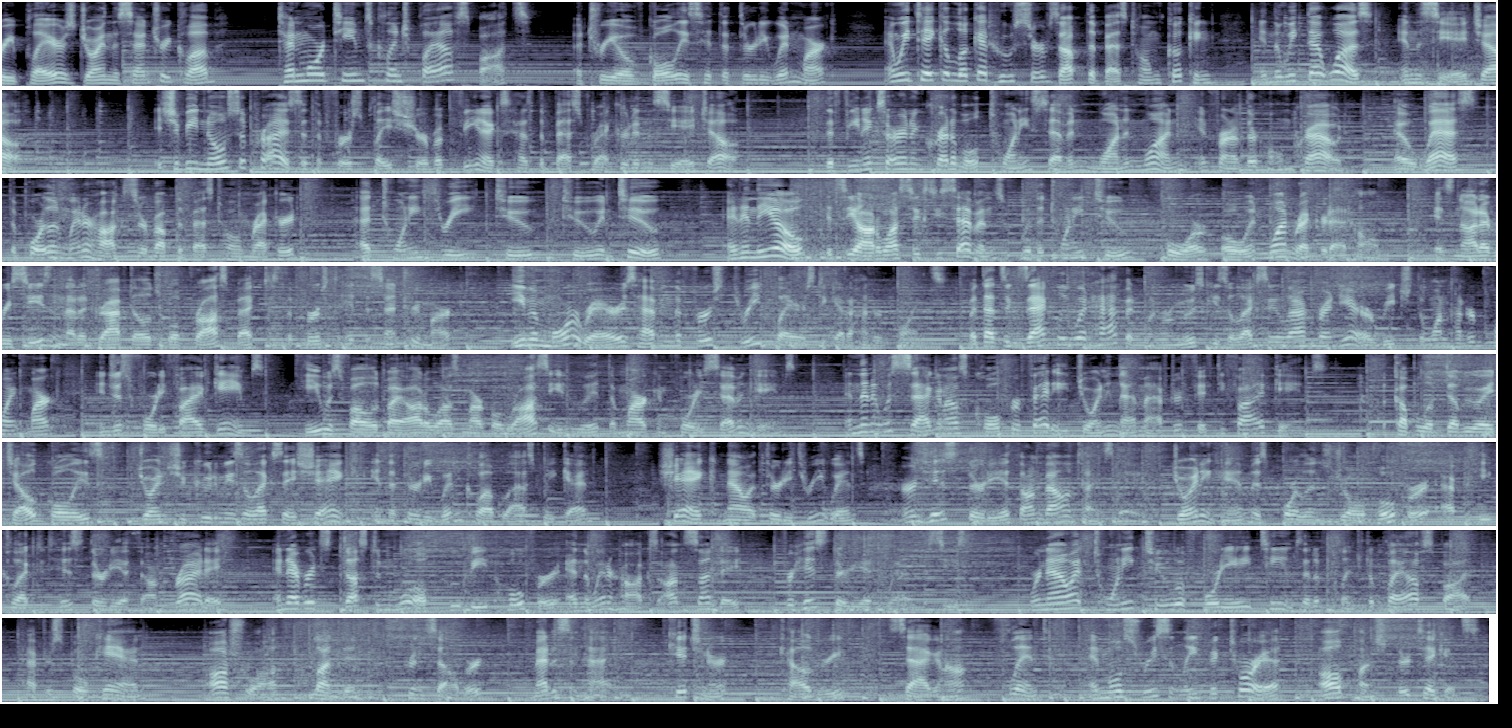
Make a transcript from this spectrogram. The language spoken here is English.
Three players join the Century Club, 10 more teams clinch playoff spots, a trio of goalies hit the 30 win mark, and we take a look at who serves up the best home cooking in the week that was in the CHL. It should be no surprise that the first place Sherbrooke Phoenix has the best record in the CHL. The Phoenix are an incredible 27 1 1 in front of their home crowd. Out west, the Portland Winterhawks serve up the best home record at 23 2 2 2 and in the O, it's the Ottawa 67s with a 22 4 0 1 record at home. It's not every season that a draft eligible prospect is the first to hit the century mark. Even more rare is having the first three players to get 100 points. But that's exactly what happened when Rimouski's Alexis Lafreniere reached the 100 point mark in just 45 games. He was followed by Ottawa's Marco Rossi, who hit the mark in 47 games, and then it was Saginaw's Cole Perfetti joining them after 55 games. A couple of WHL goalies joined Chicoutimi's Alexis Shank in the 30 win club last weekend. Shank, now at 33 wins, earned his 30th on Valentine's Day. Joining him is Portland's Joel Hofer after he collected his 30th on Friday, and Everett's Dustin Wolf, who beat Hofer and the Winterhawks on Sunday for his 30th win of the season. We're now at 22 of 48 teams that have clinched a playoff spot after Spokane, Oshawa, London, Prince Albert, Medicine Hat, Kitchener, Calgary, Saginaw, Flint, and most recently Victoria all punched their tickets.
